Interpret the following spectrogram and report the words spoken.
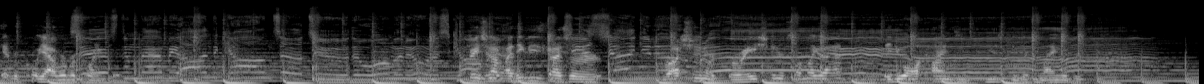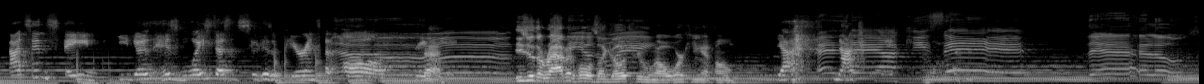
hit record. Yeah, we're recording. Says the man behind the counter to the woman who is Strange enough, I think these guys are Russian or Croatian or something like that. They do all kinds of music in different languages. That's insane. He does, his voice doesn't suit his appearance at all. Crazy. Yeah. These are the rabbit holes I go through while working at home. Yeah, naturally. they keep saying their hellos,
